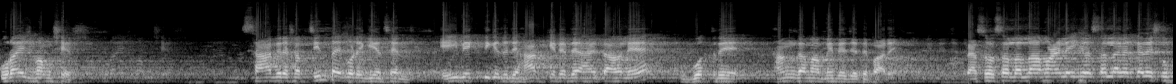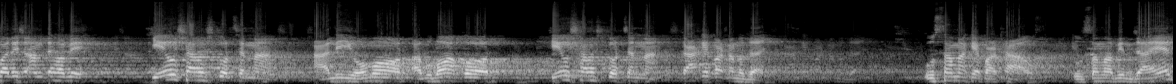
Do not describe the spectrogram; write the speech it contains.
কুরাইশ বংশের। সাহাবিরা সব চিন্তায় পড়ে গিয়েছেন, এই ব্যক্তিকে যদি হাত কেটে দেওয়া হয় তাহলে গোত্রে হাঙ্গামা বেঁধে যেতে পারে। রাসুল সাল্লাহ কাছে সুপারিশ আনতে হবে। কেউ সাহস করছেন না। আলী, ওমর, আবু বকর, কেউ সাহস করছেন না। কাকে পাঠানো যায়? উসামাকে পাঠাও। উসামা বিন জায়েদ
